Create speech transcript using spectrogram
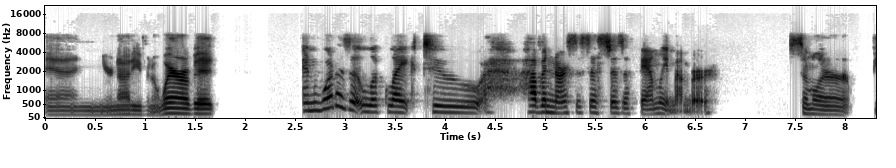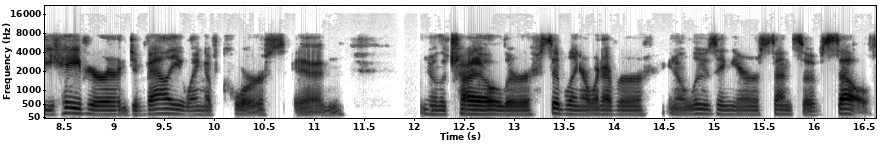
and you're not even aware of it. And what does it look like to have a narcissist as a family member? Similar behavior and devaluing, of course, and you know the child or sibling or whatever you know losing your sense of self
